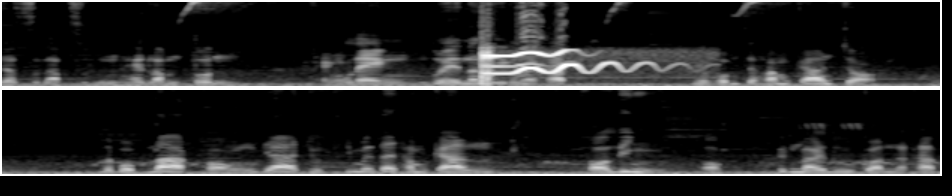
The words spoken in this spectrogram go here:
จะสนับสนุนให้ลำต้นแข็งแรงด้วยนั่นเองนะครับ เดี๋ยวผมจะทำการเจาะ ระบบรากของหญ้าจุดที่ไม่ได้ทำการคอลลิ่งออกขึ้นมาดูก่อนนะครับ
